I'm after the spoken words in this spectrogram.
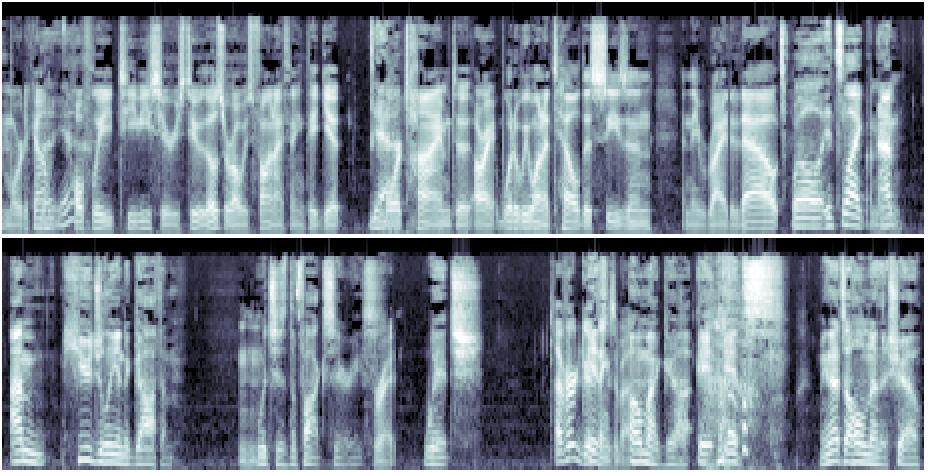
more to come. Uh, yeah. Hopefully, TV series too. Those are always fun. I think they get Yeah. more time to. All right, what do we want to tell this season? And they write it out. Well, it's like mean- I'm I'm hugely into Gotham, which is the Fox series, Mm-hmm. Right. Which I've heard good things about. Oh it. my god, it, it's. I mean, that's a whole nother show.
